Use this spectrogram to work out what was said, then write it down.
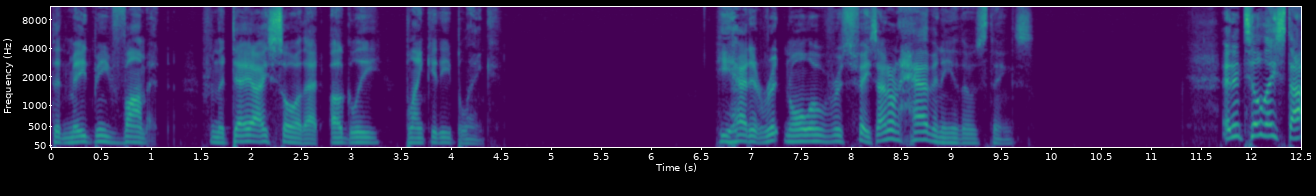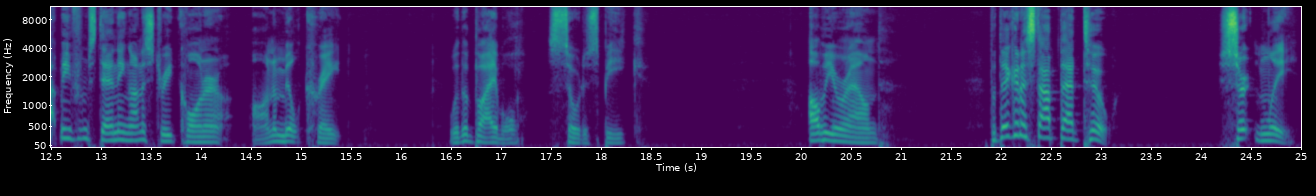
that made me vomit from the day I saw that ugly blankety blank. He had it written all over his face. I don't have any of those things. And until they stop me from standing on a street corner on a milk crate with a Bible, so to speak, I'll be around. But they're going to stop that too. Certainly,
